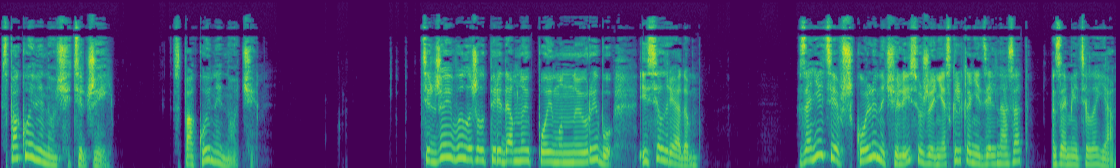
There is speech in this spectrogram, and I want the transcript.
«Спокойной ночи, Ти-Джей». «Спокойной ночи». Ти-Джей выложил передо мной пойманную рыбу и сел рядом. «Занятия в школе начались уже несколько недель назад», — заметила я.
